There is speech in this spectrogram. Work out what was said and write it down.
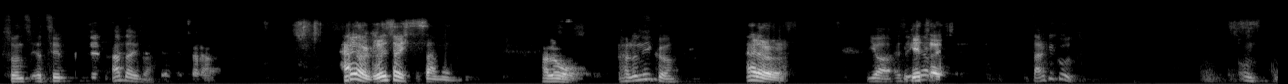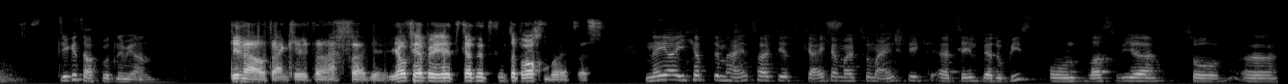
sonst erzählt. Ah, da ist er. Hallo, grüß euch zusammen. Hallo. Hallo Nico. Hallo, Ja, also wie geht's hab, euch? danke gut. Und dir geht's auch gut, nehme ich an. Genau, danke der Nachfrage. Ich hoffe, ich habe euch jetzt gerade nicht unterbrochen bei etwas. Naja, ich habe dem Heinz halt jetzt gleich einmal zum Einstieg erzählt, wer du bist und was wir so äh,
